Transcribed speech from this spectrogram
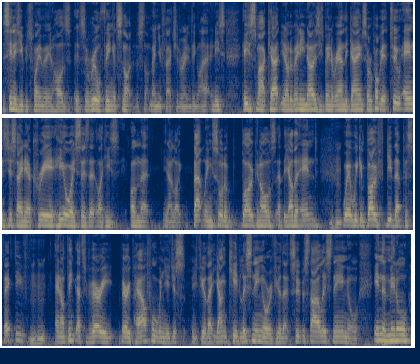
the synergy between me and Hoz. It's a real thing. It's not it's not manufactured or anything like that. And he's he's a smart cat. You know what I mean? He knows he's been around the game. So we're probably at two ends, just saying our career. He always says that like he's on that you know like battling sort of bloke, and I was at the other end mm-hmm. where we can both give that perspective. Mm-hmm. And I think that's very very powerful when you just if you're that young kid listening, or if you're that superstar listening, or in the middle.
